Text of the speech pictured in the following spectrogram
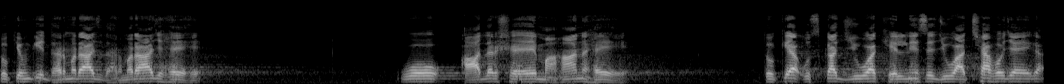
तो क्योंकि धर्मराज धर्मराज है, वो आदर्श है, महान है तो क्या उसका जुआ खेलने से जुआ अच्छा हो जाएगा?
